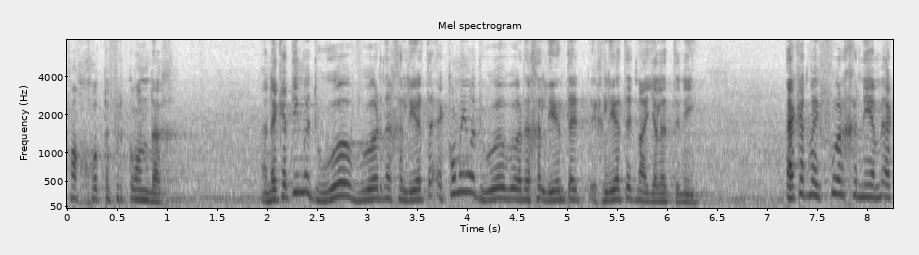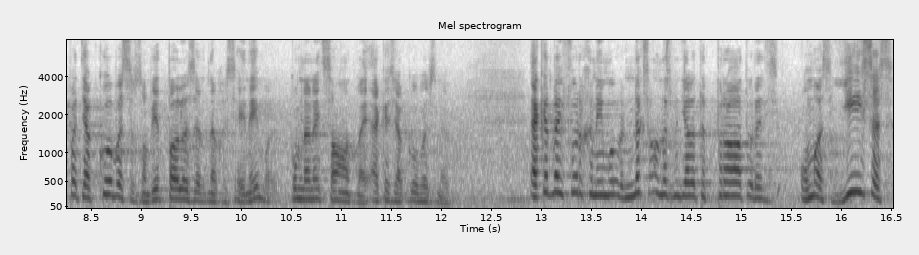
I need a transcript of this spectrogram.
van God te verkondig. En ek het nie met hoë woorde geleer te ek kom nie met hoë woorde geleentheid geleentheid na julle toe nie. Ek het my voorgenem, ek wat Jakobus is, dan weet Paulus het nou gesê, nee, maar kom nou net saam met my. Ek is Jakobus nou. Ek het my voorgenem oor niks anders met julle te praat oor om as Jesus.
